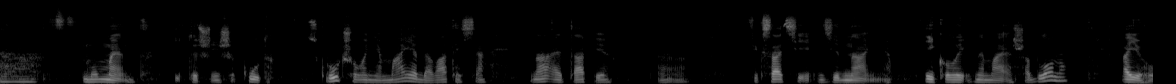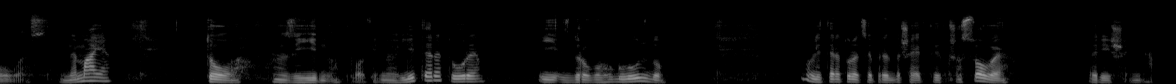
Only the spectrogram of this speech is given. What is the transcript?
Е, Момент, і точніше кут скручування має даватися на етапі е, фіксації з'єднання. І коли немає шаблону, а його у вас немає, то згідно профільної літератури і здорового глузду, ну, література це передбачає як тимчасове рішення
